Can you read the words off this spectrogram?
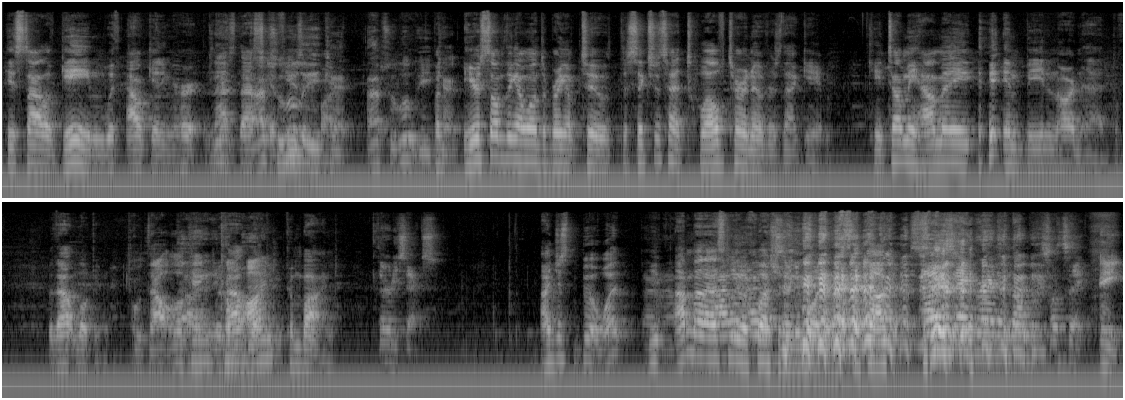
his style of game without getting hurt. And that's that's the Absolutely, confusing he part. can. Absolutely, he But can. here's something I wanted to bring up too. The Sixers had 12 turnovers that game. Can you tell me how many Embiid and Harden had without looking? Without looking, Uh, Without combined. looking, combined. Thirty-six. I just Bill, what? I you, don't know. I'm not asking I- you a I question was- anymore. That's the podcast. I was saying random numbers. Let's see. Eight.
